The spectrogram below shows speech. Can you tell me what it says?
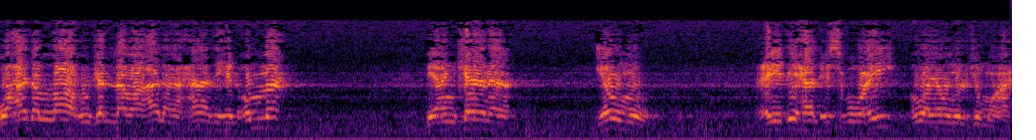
وهدى الله جل وعلا هذه الأمة بأن كان يوم عيدها الأسبوعي هو يوم الجمعة.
